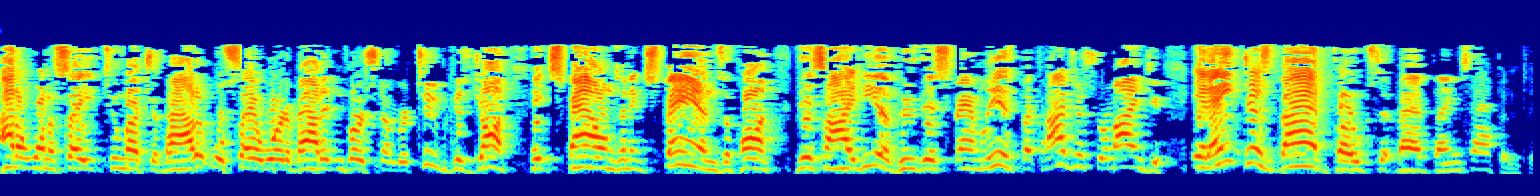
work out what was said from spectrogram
I don't want to say too much about it. We'll say a word about it in verse number two because John expounds and expands upon this idea of who this family is. But can I just remind you, it ain't just bad folks that bad things happen to.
